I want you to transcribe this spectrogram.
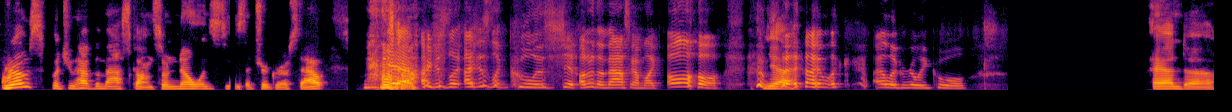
gross, but you have the mask on, so no one sees that you're grossed out. yeah, I just look I just look cool as shit. Under the mask, I'm like, oh Yeah. but I look I look really cool. And uh,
